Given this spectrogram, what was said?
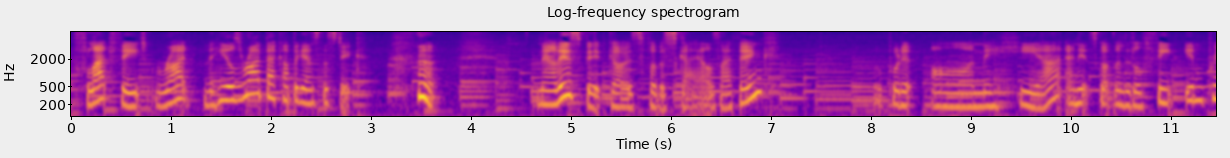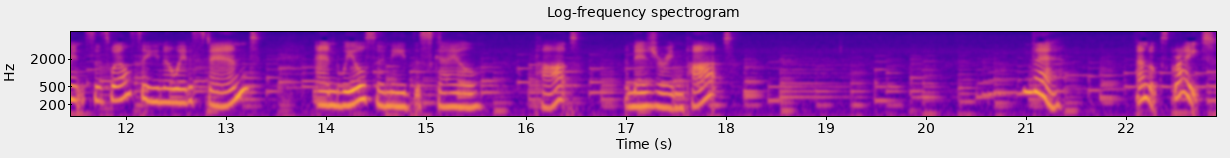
Flat feet, right, the heels right back up against the stick. now this bit goes for the scales, I think. We'll put it on here and it's got the little feet imprints as well so you know where to stand. And we also need the scale part the measuring part. There, that looks great.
